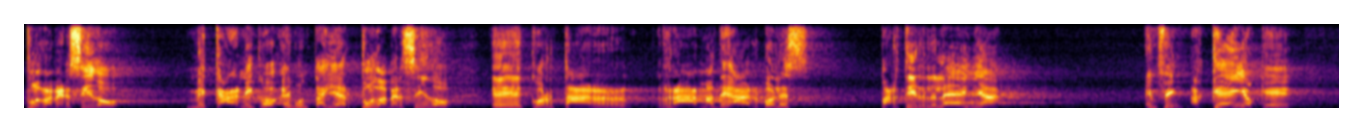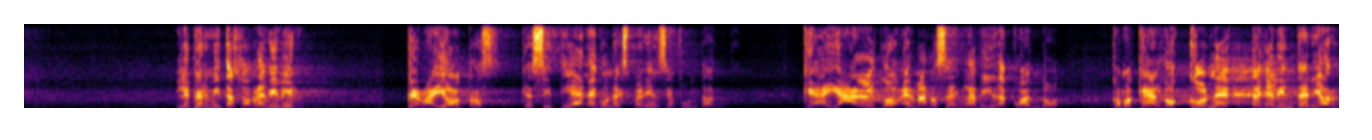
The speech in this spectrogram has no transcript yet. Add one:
pudo haber sido mecánico en un taller, pudo haber sido eh, cortar ramas de árboles, partir leña, en fin, aquello que le permita sobrevivir. Pero hay otros que sí tienen una experiencia fundante. Que hay algo, hermanos, en la vida cuando como que algo conecta en el interior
